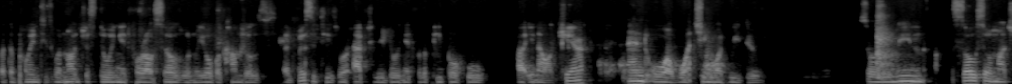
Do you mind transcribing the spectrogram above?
but the point is, we're not just doing it for ourselves when we overcome those adversities. We're actually doing it for the people who are in our care and or watching what we do. So you mean so, so much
